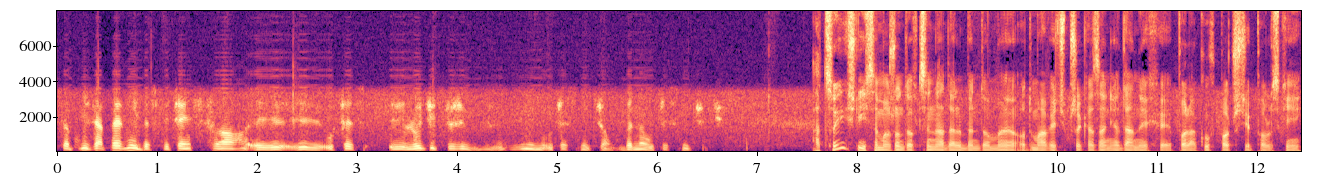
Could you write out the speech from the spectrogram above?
stopniu zapewni bezpieczeństwo yy, yy, ludzi, którzy w nim uczestniczą, będą uczestniczyć. A co jeśli samorządowcy nadal będą e, odmawiać przekazania danych e, Polaków Poczcie Polskiej?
